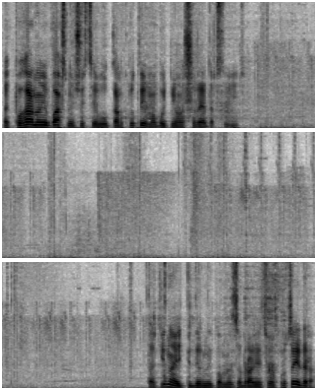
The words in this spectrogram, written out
Так поганою башнею щось цей вулкан крутий, мабуть, в нього шредер стоїть. Так, і навіть підривником не забрав я цього крусейдера.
